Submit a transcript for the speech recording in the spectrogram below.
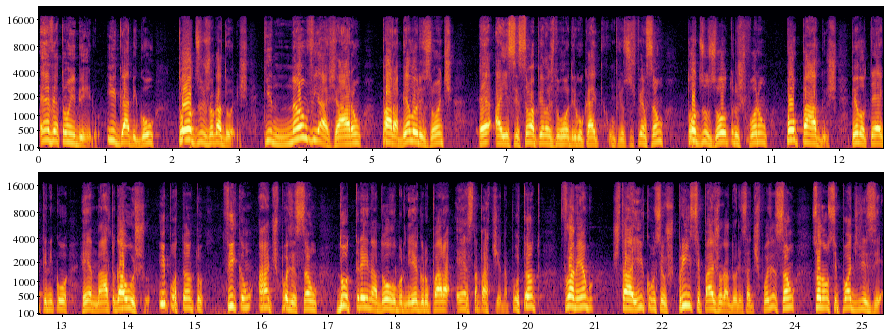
Everton Ribeiro. E Gabigol, todos os jogadores que não viajaram para Belo Horizonte, é a exceção apenas do Rodrigo Caio, que cumpriu suspensão, todos os outros foram poupados pelo técnico Renato Gaúcho. E, portanto, ficam à disposição do treinador rubro-negro para esta partida. Portanto, Flamengo está aí com seus principais jogadores à disposição, só não se pode dizer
